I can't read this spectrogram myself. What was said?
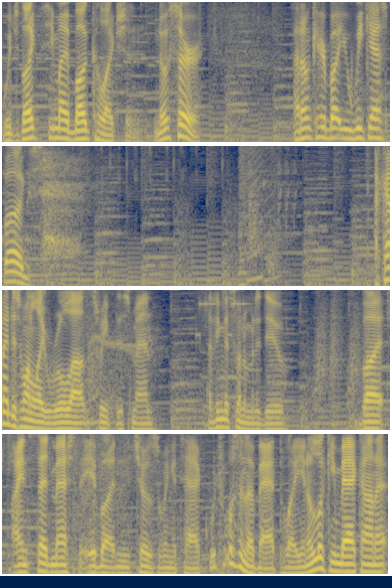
Would you like to see my bug collection? No, sir. I don't care about you weak-ass bugs. I kind of just want to like roll out and sweep this man. I think that's what I'm going to do. But I instead mashed the A button and chose wing attack, which wasn't a bad play. You know, looking back on it,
